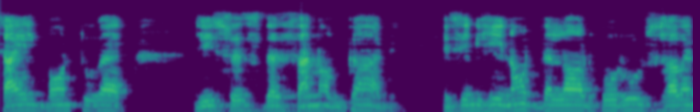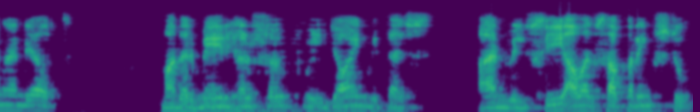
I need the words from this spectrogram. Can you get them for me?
child born to her, Jesus the Son of God? Isn't he not the Lord who rules heaven and earth? Mother Mary herself will join with us and will see our sufferings too.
